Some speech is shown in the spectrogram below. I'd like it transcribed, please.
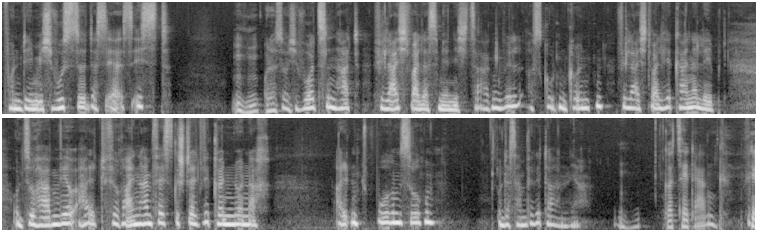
von dem ich wusste, dass er es ist mhm. oder solche Wurzeln hat. Vielleicht, weil er es mir nicht sagen will, aus guten Gründen. Vielleicht, weil hier keiner lebt. Und so haben wir halt für Rheinheim festgestellt, wir können nur nach alten Spuren suchen. Und das haben wir getan, ja. Mhm. Gott sei Dank.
